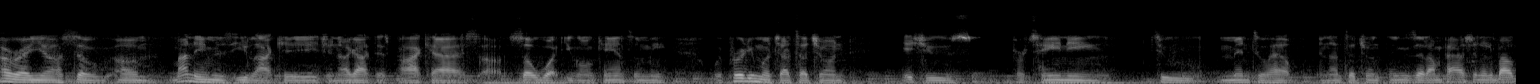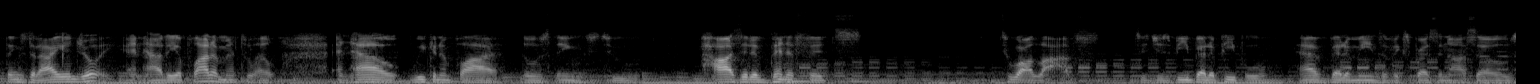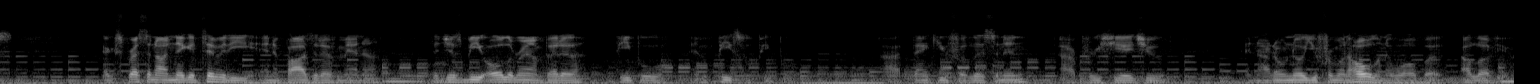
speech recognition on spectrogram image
All right, y'all. So, um, my name is Eli Cage, and I got this podcast. Uh, so what? You gonna cancel me? Where pretty much I touch on issues pertaining to mental health, and I touch on things that I'm passionate about, things that I enjoy, and how they apply to mental health, and how we can apply those things to positive benefits our lives, to just be better people have better means of expressing ourselves, expressing our negativity in a positive manner, to just be all around better people and peaceful people. I thank you for listening. I appreciate you. And I don't know you from a hole in the wall, but I love you.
